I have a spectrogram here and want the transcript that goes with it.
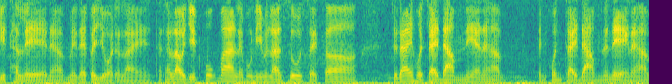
ยึดทะเลนะครับ ไม่ได้ประโยชน์อะไร แต่ถ้าเรายึดพวกบ้านอะไรพวกนี้เวลาสู้เสร็จก็จะได้หัวใจดำเนี่ยนะครับ เป็นคนใจดำนั่นเองนะครับ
